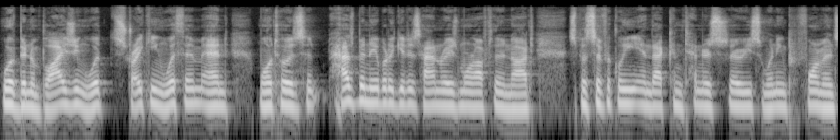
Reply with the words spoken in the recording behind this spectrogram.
who have been obliging with striking with him, and Motta has, has been able to get his hand raised more often than not, specifically in that contender series winning performance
